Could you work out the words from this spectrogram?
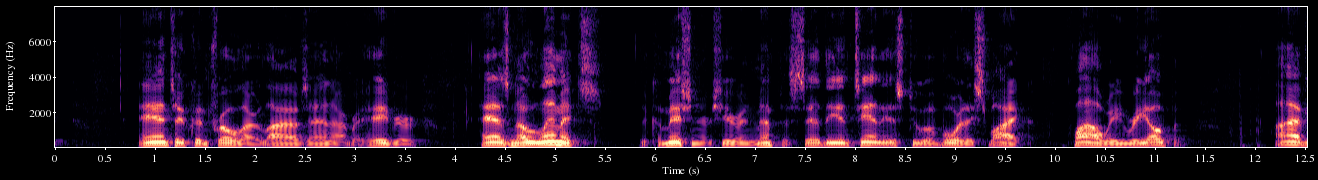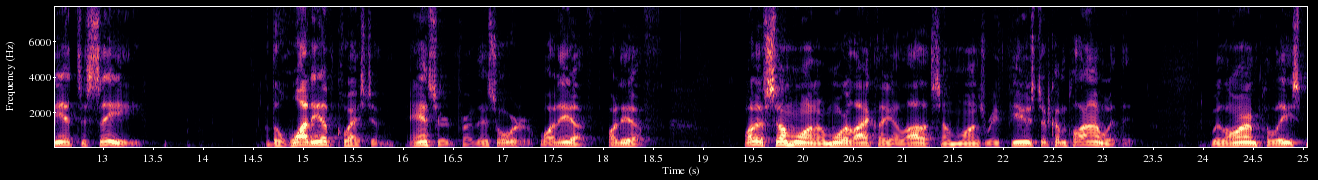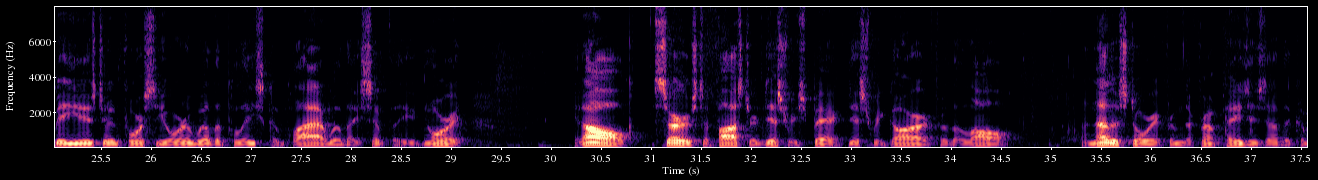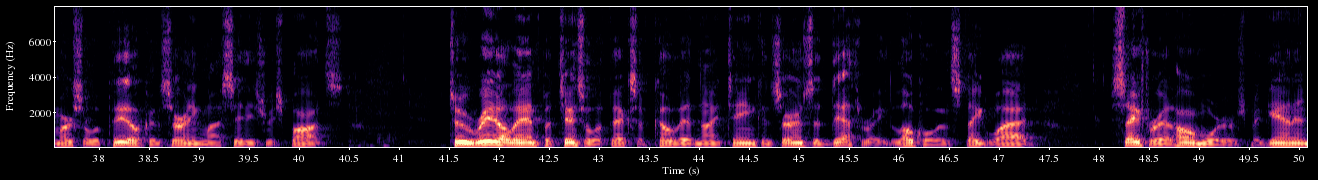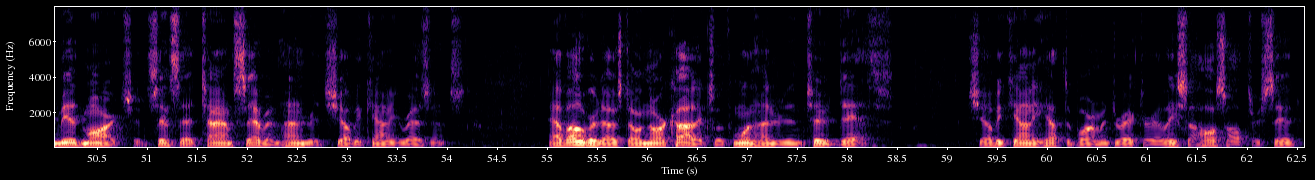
and to control our lives and our behavior has no limits. The commissioners here in Memphis said the intent is to avoid a spike while we reopen. I have yet to see the what if question answered for this order. What if? What if? What if someone, or more likely a lot of someone's, refuse to comply with it? Will armed police be used to enforce the order? Will the police comply? Will they simply ignore it? It all serves to foster disrespect, disregard for the law. Another story from the front pages of the commercial appeal concerning my city's response to real and potential effects of COVID 19 concerns the death rate, local and statewide Safer at home orders began in mid March, and since that time, 700 Shelby County residents have overdosed on narcotics with 102 deaths. Shelby County Health Department Director Alisa Haushalter said,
